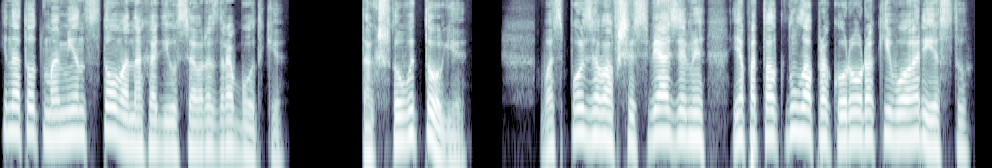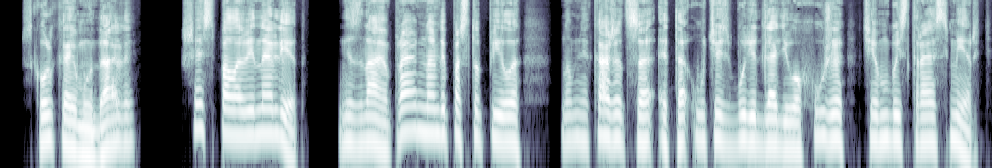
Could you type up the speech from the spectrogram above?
и на тот момент снова находился в разработке. Так что в итоге? Воспользовавшись связями, я подтолкнула прокурора к его аресту. Сколько ему дали? Шесть с половиной лет. Не знаю, правильно ли поступила, но мне кажется, эта участь будет для него хуже, чем быстрая смерть.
